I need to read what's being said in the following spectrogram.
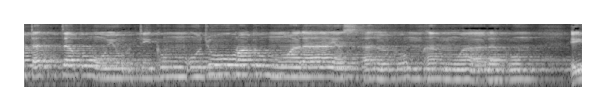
وتتقوا يؤتكم أجوركم ولا يسألكم أموالكم إن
